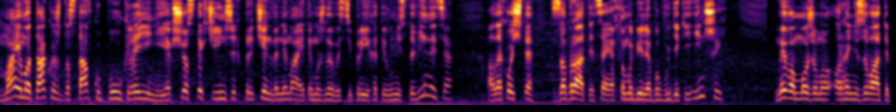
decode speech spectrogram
маємо також доставку по Україні. Якщо з тих чи інших причин ви не маєте можливості приїхати у місто Вінниця, але хочете забрати цей автомобіль або будь-який інший, ми вам можемо організувати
